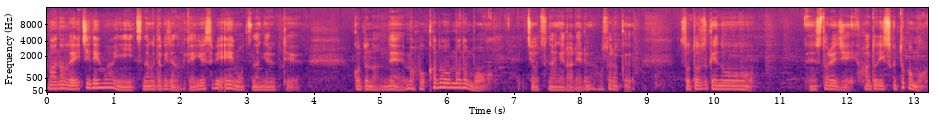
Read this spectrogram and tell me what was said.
まあなので HDMI につなぐだけじゃなくて USB-A もつなげるっていうことなんで、まあ、他のものも一応つなげられる。おそらく外付けのストレージハードディスクとかも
